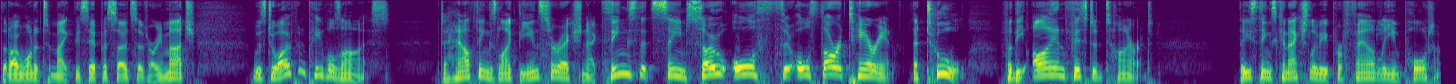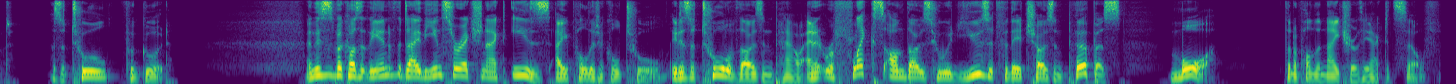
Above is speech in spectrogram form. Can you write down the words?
that I wanted to make this episode so very much was to open people's eyes to how things like the Insurrection Act, things that seem so author- authoritarian, a tool for the iron fisted tyrant, these things can actually be profoundly important as a tool for good. And this is because at the end of the day, the Insurrection Act is a political tool. It is a tool of those in power, and it reflects on those who would use it for their chosen purpose more than upon the nature of the act itself.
